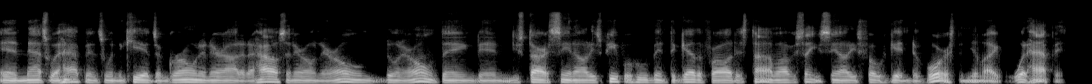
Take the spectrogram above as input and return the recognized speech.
and that's what happens when the kids are grown and they're out of the house and they're on their own doing their own thing then you start seeing all these people who've been together for all this time obviously you see all these folks getting divorced and you're like what happened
